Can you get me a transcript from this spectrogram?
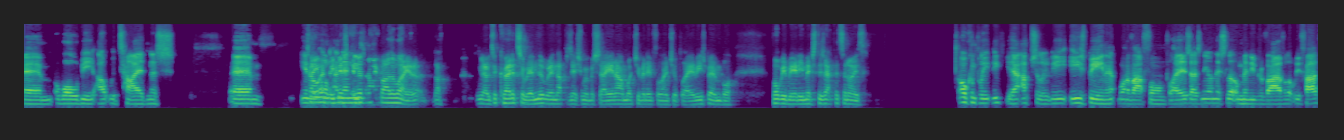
Um, Iwobi out with tiredness. Um, you know, and, and, then by the way, that, you know, it's a credit to him that we're in that position where we're saying how much of an influential player he's been. But what we really missed his effort tonight. Oh, completely. Yeah, absolutely. He's been one of our form players, hasn't he, on this little mini revival that we've had.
